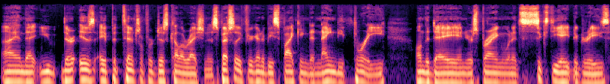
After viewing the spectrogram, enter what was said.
uh, and that you there is a potential for discoloration, especially if you're going to be spiking to 93 on the day and you're spraying when it's 68 degrees.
